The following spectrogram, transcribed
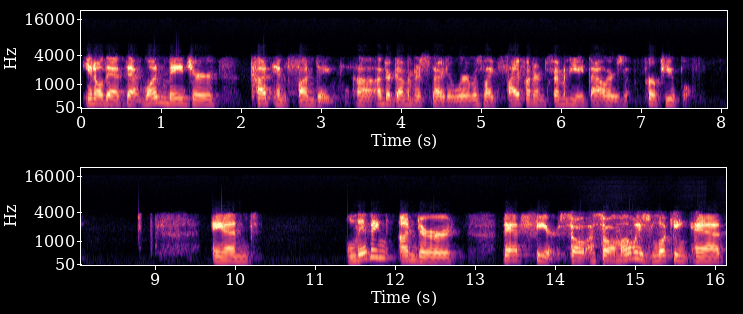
you know, that that one major cut in funding uh, under Governor Snyder, where it was like five hundred and seventy-eight dollars per pupil, and living under that fear. So, so I'm always looking at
